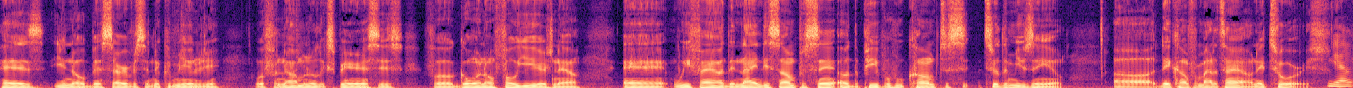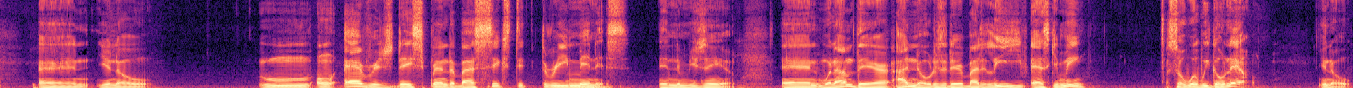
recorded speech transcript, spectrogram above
has you know been servicing the community with phenomenal experiences for going on four years now. And we found that ninety some percent of the people who come to to the museum, uh, they come from out of town. They tourists. Yep. and you know mm, on average they spend about 63 minutes in the museum. And when i'm there i notice that everybody leave asking me so where we go now? You know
